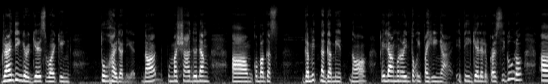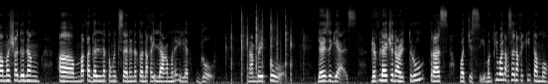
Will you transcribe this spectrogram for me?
Grinding your gears working too hard on it, no? Masyado ng, um, kumbaga, gamit na gamit, no? Kailangan mo na rin itong ipahinga. Itigil, and of course, siguro, ah, masyado ng ah, matagal na tong eksena na to na kailangan mo na i-let go. Number two, there's a yes. Reflection are true, trust what you see. Magtiwala ka sa nakikita mo,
